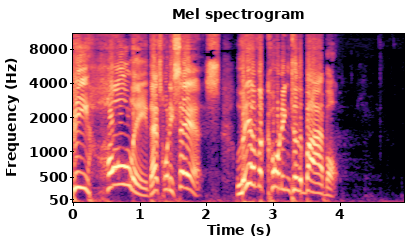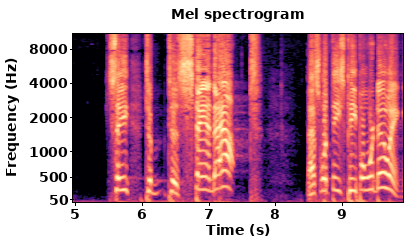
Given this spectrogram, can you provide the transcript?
Be holy. That's what He says. Live according to the Bible. See, to, to stand out. That's what these people were doing.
